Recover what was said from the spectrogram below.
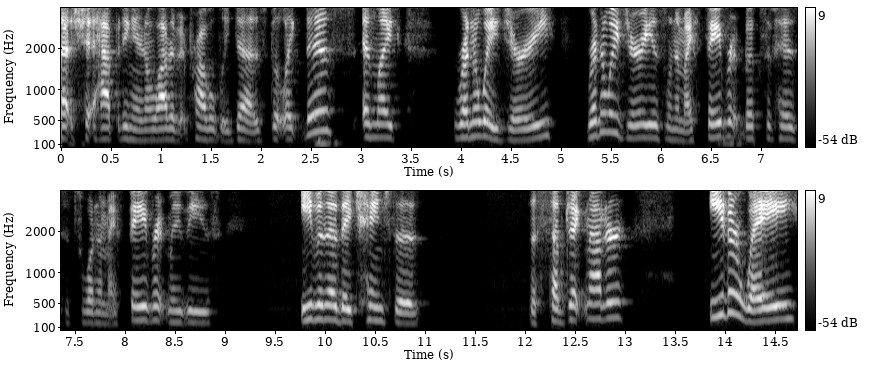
that shit happening and a lot of it probably does but like mm. this and like runaway jury. Runaway jury is one of my favorite mm. books of his. It's one of my favorite movies. Even though they changed the the subject matter either way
